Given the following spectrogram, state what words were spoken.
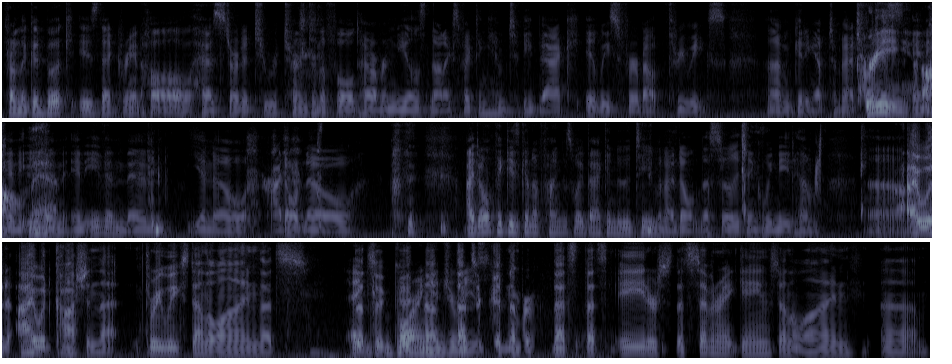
from the good book is that Grant Hall has started to return to the fold. However, Neil is not expecting him to be back at least for about three weeks, um, getting up to match Three? And, Oh, and man. even and even then, you know, I don't know. I don't think he's gonna find his way back into the team, and I don't necessarily think we need him. Uh, I would I would caution that three weeks down the line. That's that's a good barring num- injuries. That's a good number. That's that's eight or that's seven or eight games down the line. Um,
